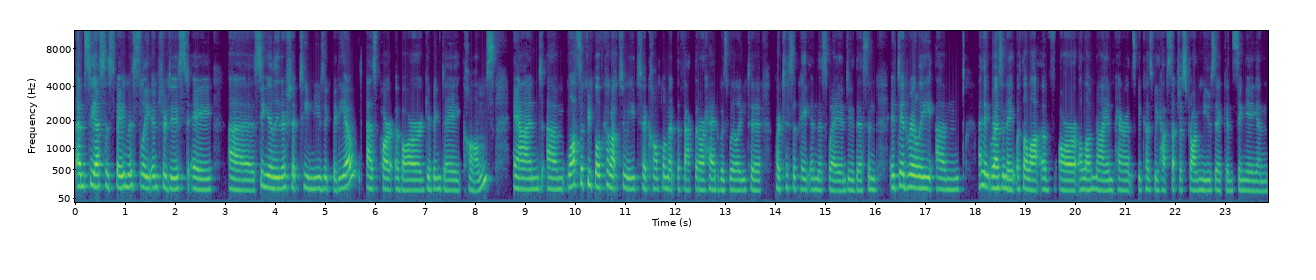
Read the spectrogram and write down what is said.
um, has famously introduced a uh, senior leadership team music video as part of our Giving Day comms. And um, lots of people have come up to me to compliment the fact that our head was willing to participate in this way and do this. And it did really, um, I think, resonate with a lot of our alumni and parents because we have such a strong music and singing and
